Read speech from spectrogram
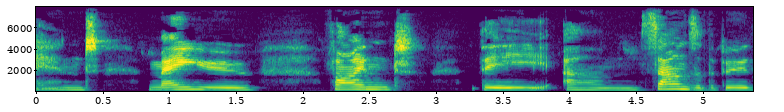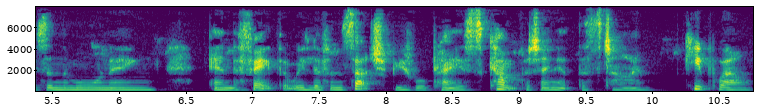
and may you find the um, sounds of the birds in the morning and the fact that we live in such a beautiful place comforting at this time. Keep well.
